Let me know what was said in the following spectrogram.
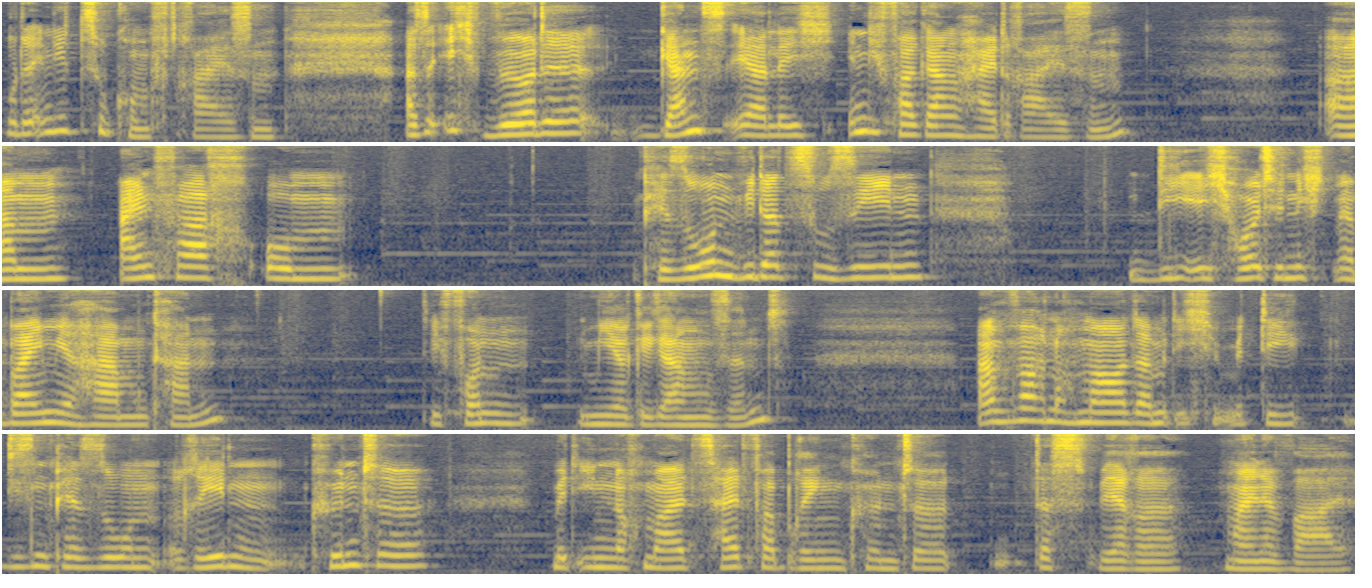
oder in die Zukunft reisen? Also ich würde ganz ehrlich in die Vergangenheit reisen. Ähm, einfach um Personen wiederzusehen, die ich heute nicht mehr bei mir haben kann, die von mir gegangen sind. Einfach nochmal, damit ich mit die, diesen Personen reden könnte, mit ihnen nochmal Zeit verbringen könnte. Das wäre meine Wahl.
